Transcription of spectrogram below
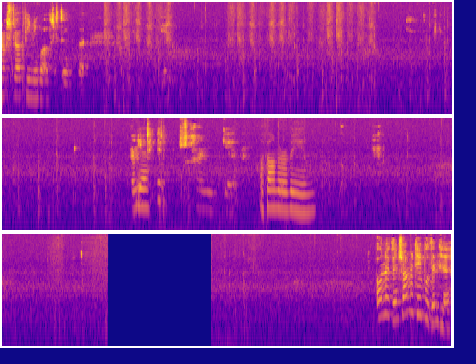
Not sure if you knew what I was just doing, but yeah. I need Yeah. to try and get. I found a ravine. Oh no, the enchantment table's in here.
